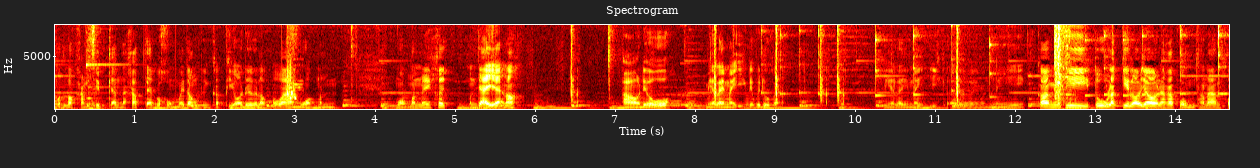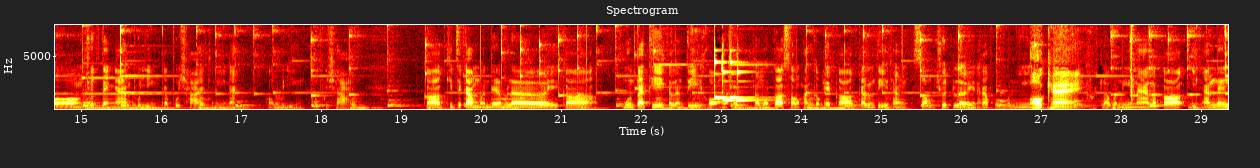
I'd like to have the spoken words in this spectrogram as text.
ปลดล็อกขั้นสิทธิ์กันนะครับแต่ก็คงไม่ต้องถึงกับพ r ออเดอร์หรอกเพราะว่าหมวกมันหมวกมันไม่ค่อยมันใหญ่อะเนาะเอาเดี๋ยวมีอะไรใหม่อีกเดี๋ยวไปดูกัน มีอะไรใหม่อีกเออวันนี้ก็มีที่ตู้ลั c กี้รอยัลนะครับผมทางด้านของชุดแต่งงานผู้หญิงกับผู้ชายตัวนี้นะ ของผู้หญิงกับผู้ชาย ก็กิจกรรมเหมือนเดิมเลย ก็หมุน 8 ทีการันตีของนะครับผมทั้งหมดก็ 2,000กว่าเพชรก็การันตีทั้ง 2 ชุดเลยนะครับผมวันนี้ Okay. สำหรับวันนี้นะ แล้วก็อีกอันนึง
